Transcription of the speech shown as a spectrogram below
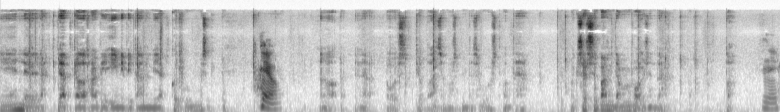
En löydä. Jätkällä saa kyllä inni pitänyt miekkoja kumminkin. Joo. No, ne ois jotain semmoista, mitä sä voisit vaan tehdä. Onko se jos jotain, mitä mä voisin tehdä? Niin.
